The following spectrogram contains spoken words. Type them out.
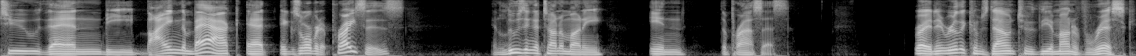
to then be buying them back at exorbitant prices and losing a ton of money in the process. Right. And it really comes down to the amount of risk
